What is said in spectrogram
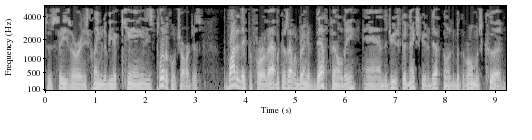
to Caesar and he's claiming to be a king and these political charges. Why did they prefer that? Because that would bring a death penalty, and the Jews couldn't execute a death penalty, but the Romans could.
